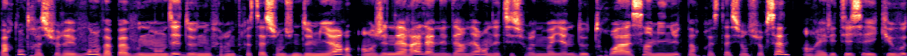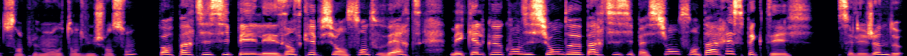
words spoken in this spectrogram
Par contre, rassurez-vous, on va pas vous demander de nous faire une prestation d'une demi-heure. En général, l'année dernière, on était sur une moyenne de 3 à 5 minutes par prestation sur scène. En réalité, ça équivaut tout simplement au temps d'une chanson. Pour participer, les inscriptions sont ouvertes, mais quelques conditions de participation sont à respecter. C'est les jeunes de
